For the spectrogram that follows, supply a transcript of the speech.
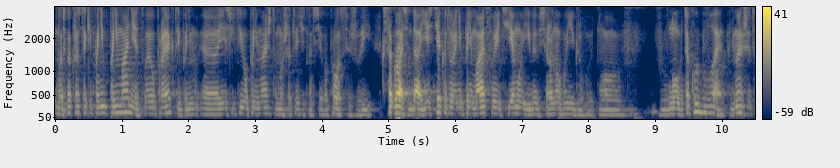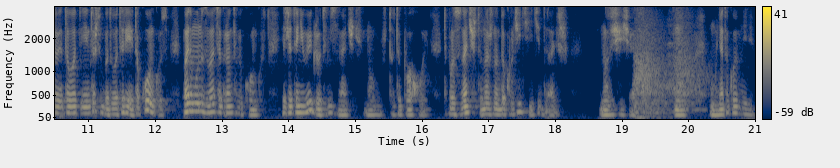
Вот как раз таки понимание твоего проекта, и поним... э, если ты его понимаешь, ты можешь ответить на все вопросы жюри. Согласен, да, есть те, которые не понимают свою тему, и вы все равно выигрывают, но Ну, такое бывает, понимаешь? Это, это вот не то, чтобы это лотерея, это конкурс. Поэтому он называется грантовый конкурс. Если ты не выиграл, это не значит, ну, что ты плохой. Это просто значит, что нужно докрутить и идти дальше. Но защищаться. Ну, у меня такое мнение.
